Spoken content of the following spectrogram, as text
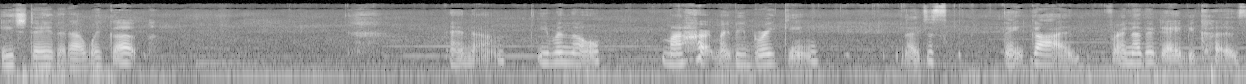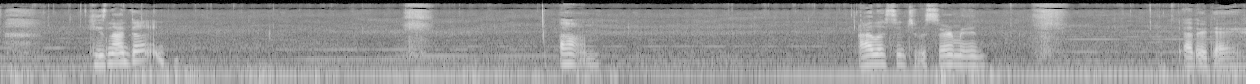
each day that I wake up, and um, even though my heart might be breaking, I just thank God for another day because He's not done. Um, I listened to a sermon the other day,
